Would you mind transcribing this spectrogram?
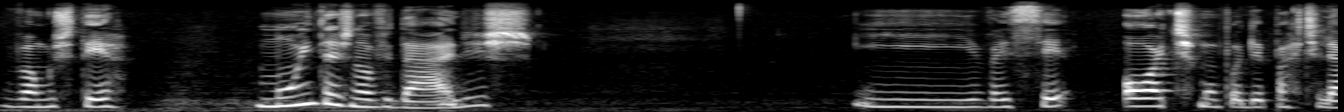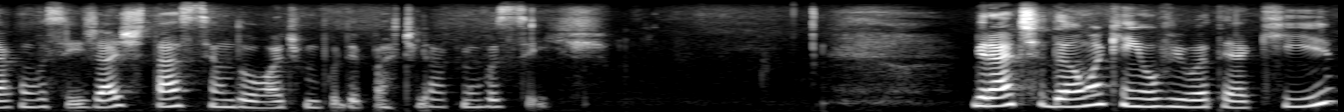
vamos ter muitas novidades. E vai ser ótimo poder partilhar com vocês. Já está sendo ótimo poder partilhar com vocês. Gratidão a quem ouviu até aqui.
